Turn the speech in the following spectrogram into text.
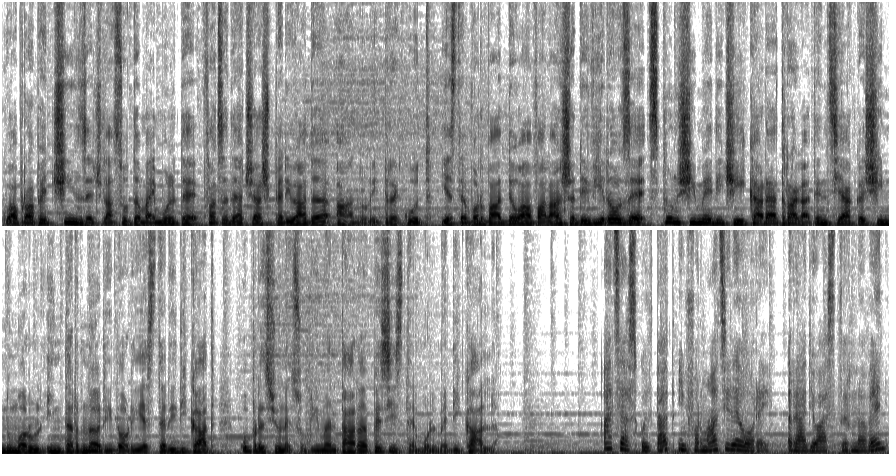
cu aproape 50% mai multe față de aceeași perioadă a anului trecut. Este vorba de o avalanșă de viroze, spun și medicii care atrag atenția că și numărul internărilor este ridicat, o presiune suplimentară pe sistemul medical. Ați ascultat informațiile orei. Radio Astârnăveni,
